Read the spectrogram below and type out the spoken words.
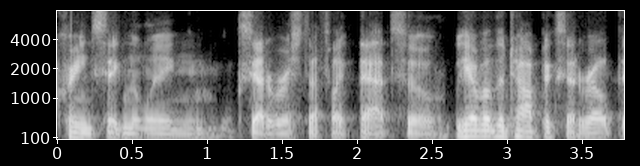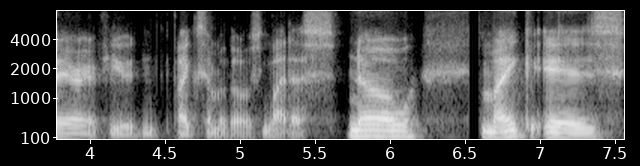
crane signaling, et cetera, stuff like that. So we have other topics that are out there. If you'd like some of those, let us know. Mike is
